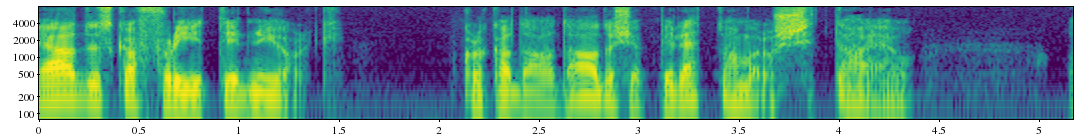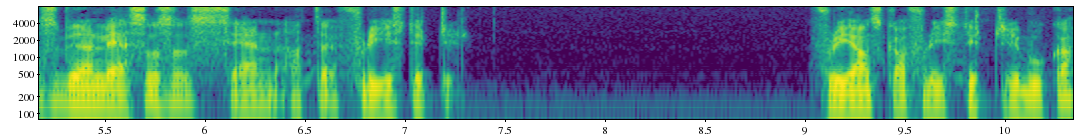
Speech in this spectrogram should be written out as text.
ja, du skal fly til New York. Klokka da og da, og du har kjøpt billett. Og han bare å shit, det har jeg jo. Og så begynner han å lese, og så ser han at flyet styrter. Flyet han skal fly, styrter i boka.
